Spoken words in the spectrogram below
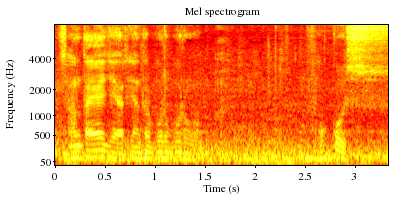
Santai aja, jangan terburu-buru. Fokus.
